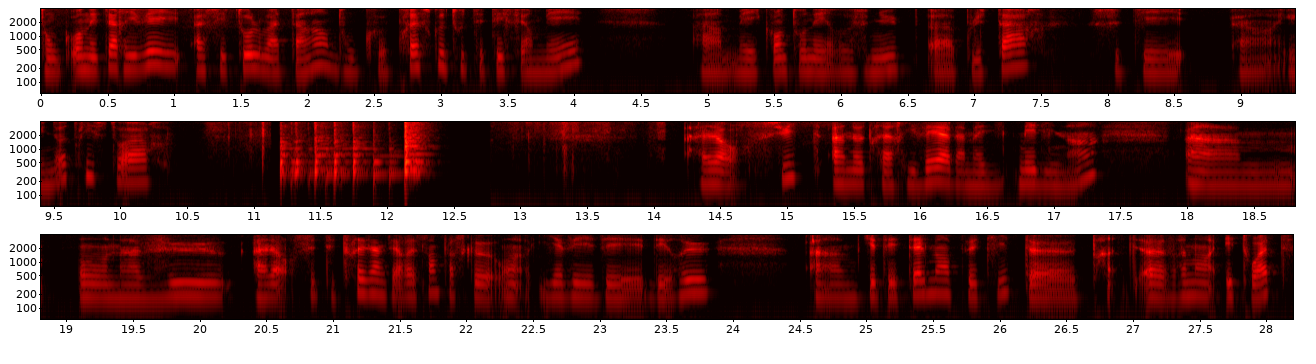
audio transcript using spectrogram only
donc on est arrivé assez tôt le matin, donc presque tout était fermé. mais quand on est revenu plus tard, c'était une autre histoire. Alors, suite à notre arrivée à la Médina, euh, on a vu. Alors, c'était très intéressant parce qu'il y avait des, rues euh, qui étaient tellement petites, euh, vraiment étroites,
